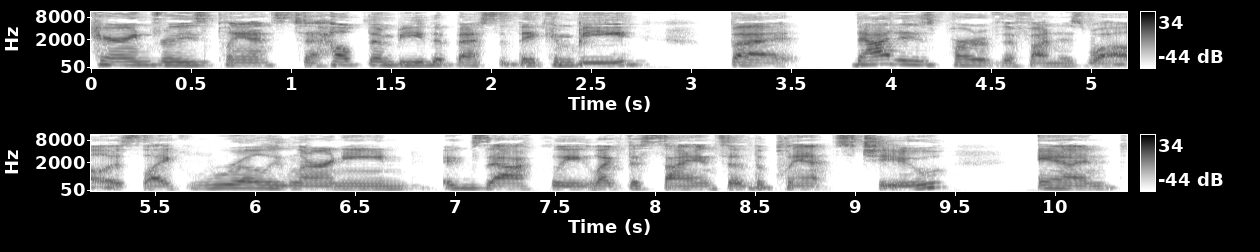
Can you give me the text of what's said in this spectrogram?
caring for these plants to help them be the best that they can be. But that is part of the fun as well, is like really learning exactly like the science of the plants too and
